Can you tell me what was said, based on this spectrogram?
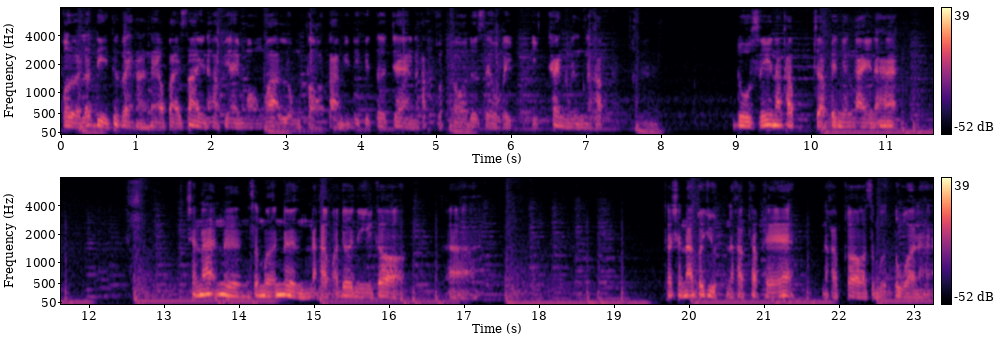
เปิดแล้วดีดขึ้นไปหาแนวปลายไส้นะครับพี่ไอมองว่าลงต่อตามอินดิเคเตอร์แจ้งนะครับ กดออเดอร์เซลไปอีกแท่งหนึ่งนะครับ ดูซินะครับจะเป็นยังไงนะฮะชนะหนึ่งเสมอหนึ่งนะครับออเดอร์นี้ก็อ่า ถ้าชนะก็หยุดนะครับ ถ้าแพ้นะครับก็เสมอตัวนะฮะ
